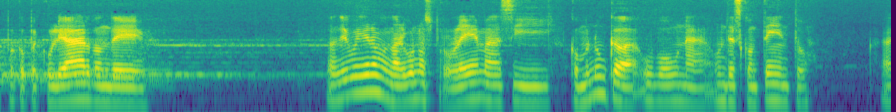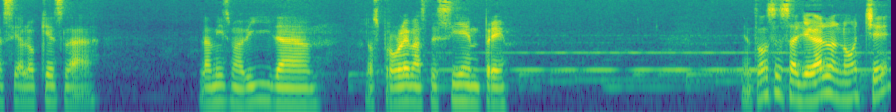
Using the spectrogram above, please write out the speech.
un poco peculiar donde donde hubieron algunos problemas y como nunca hubo una, un descontento hacia lo que es la, la misma vida, los problemas de siempre. Entonces al llegar la noche,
